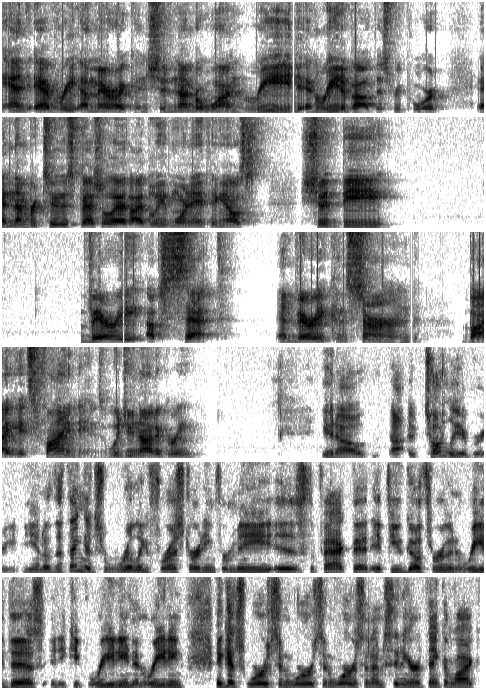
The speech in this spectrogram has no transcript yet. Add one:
and every American should, number one, read and read about this report. And number two, special ed, I believe more than anything else, should be very upset and very concerned by its findings. Would you not agree? You know, I totally agree. You know, the thing that's really frustrating for me is the fact that if you go through and read this and you keep reading and reading, it gets worse and worse and worse. And I'm sitting here thinking, like,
